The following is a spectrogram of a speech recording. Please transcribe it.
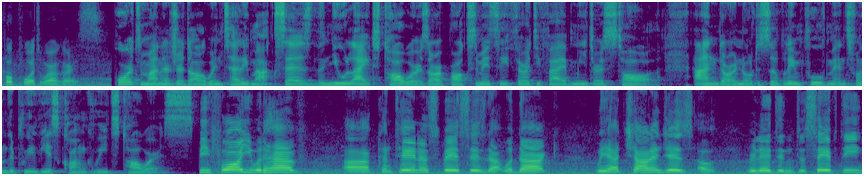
for port workers. Port manager Darwin Telemaque says the new light towers are approximately 35 meters tall and are noticeable improvements from the previous concrete towers. Before you would have uh, container spaces that were dark. We had challenges of relating to safety.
